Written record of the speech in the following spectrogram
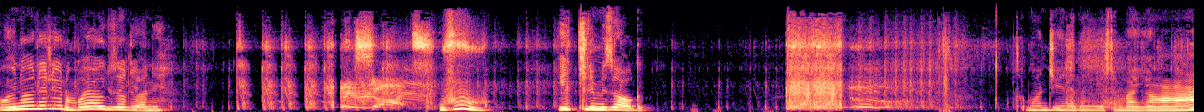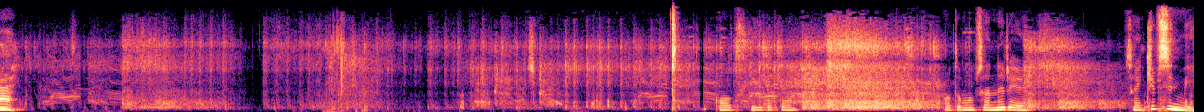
Oyunu öneriyorum bayağı güzel yani. Uhu. İlk kilimizi aldık. Tabancaya neden geçtim ben ya? Alt şuraya bakalım. Adamım sen nereye? Sen kimsin mi?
